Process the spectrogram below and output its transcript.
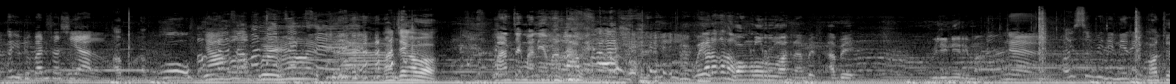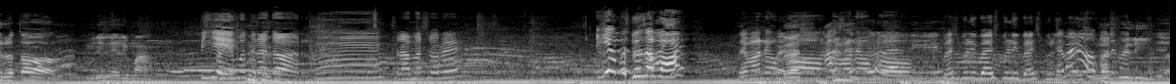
terhadap kehidupan sosial. Wow. Nyapa kok behel. Mancing apa? Mancing mania mantap. Kowe kalau wong loruan ambek ambek Willy Rima. Nah, oh itu diri Moderator. Willy Rima. Piye moderator? Hmm. Selamat sore. Iya, bos bos apa? Temane? Bas. Temane apa? Bahas bully, bahas bully, bahas bully. Temanya bahas- apa? Mas Willy. Iya.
